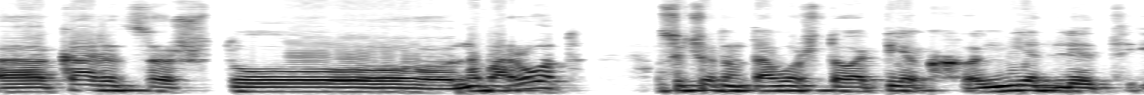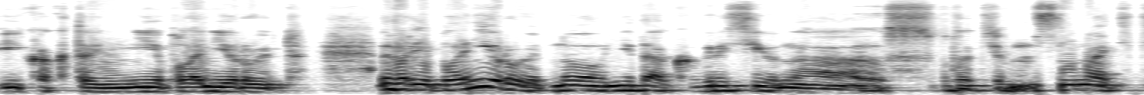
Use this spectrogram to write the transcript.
Э, кажется, что наоборот, с учетом того, что ОПЕК медлит и как-то не планирует, ну, вернее, планирует, но не так агрессивно с, вот этим, снимать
